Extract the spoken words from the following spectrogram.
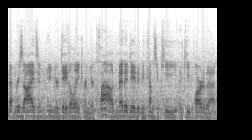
that resides in, in your data lake or in your cloud, metadata becomes a key, a key part of that.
